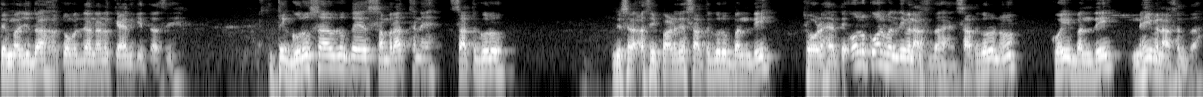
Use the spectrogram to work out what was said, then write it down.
ਤੇ ਮੌਜੂਦਾ ਹਕੂਮਤ ਨੇ ਉਹਨਾਂ ਨੂੰ ਕੈਦ ਕੀਤਾ ਸੀ। ਤੇ ਗੁਰੂ ਸਾਹਿਬ ਨੂੰ ਤੇ ਸਮਰੱਥ ਨੇ ਸਤਿਗੁਰੂ, ਜਿਸ ਤਰ੍ਹਾਂ ਅਸੀਂ ਪੜ੍ਹਦੇ ਸਤਿਗੁਰੂ ਬੰਦੀ ਛੋੜ ਹੈ ਤੇ ਉਹਨੂੰ ਕੌਣ ਬੰਦੀ ਬਣਾ ਸਕਦਾ ਹੈ? ਸਤਿਗੁਰੂ ਨੂੰ ਕੋਈ ਬੰਦੀ ਨਹੀਂ ਬਣਾ ਸਕਦਾ।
